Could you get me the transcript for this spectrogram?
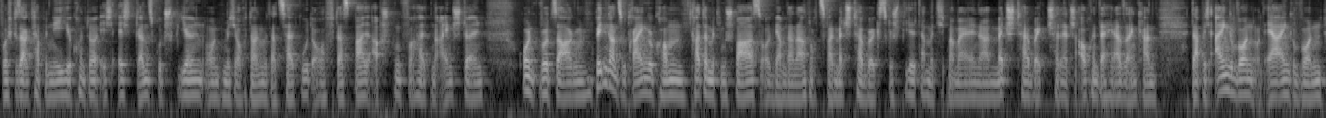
wo ich gesagt habe, nee, hier konnte ich echt ganz gut spielen und mich auch dann mit der Zeit gut auf das Ballabsprungverhalten einstellen und würde sagen, bin ganz gut reingekommen, hatte mit ihm Spaß und wir haben danach noch zwei Match-Tiebreaks gespielt, damit ich bei meiner Match-Tiebreak-Challenge auch hinterher sein kann. Da habe ich eingewonnen und er eingewonnen,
